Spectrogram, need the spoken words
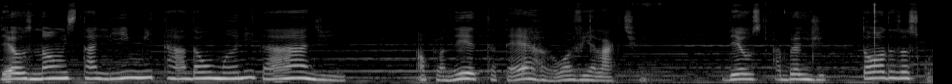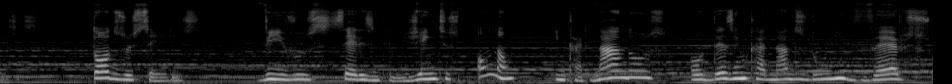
Deus não está limitado à humanidade, ao planeta Terra ou à Via Láctea. Deus abrange todas as coisas, todos os seres, vivos, seres inteligentes ou não, encarnados ou desencarnados do universo.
